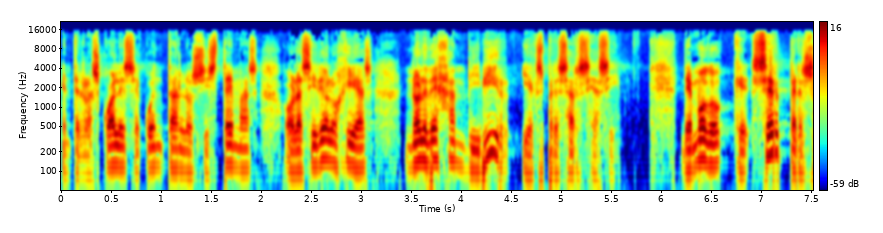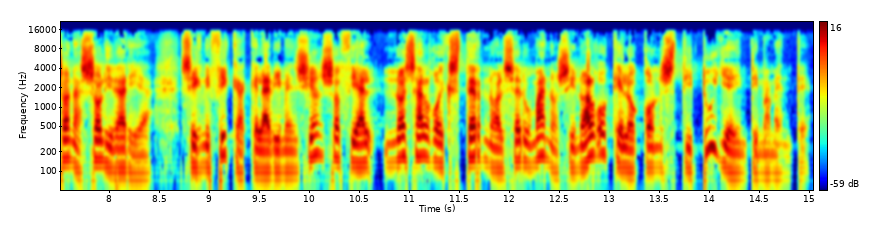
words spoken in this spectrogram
entre las cuales se cuentan los sistemas o las ideologías, no le dejan vivir y expresarse así. De modo que ser persona solidaria significa que la dimensión social no es algo externo al ser humano, sino algo que lo constituye íntimamente.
